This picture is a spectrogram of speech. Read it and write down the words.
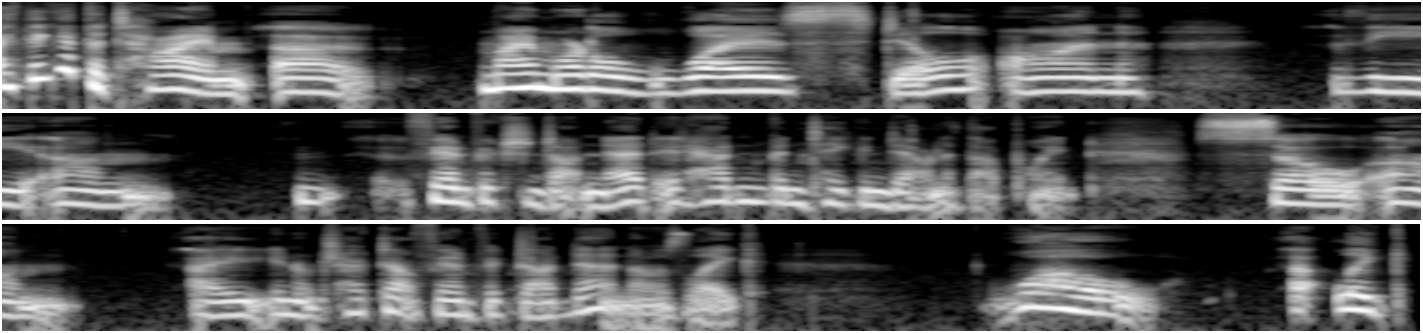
I think at the time, uh, My Immortal was still on the um, fanfiction.net. It hadn't been taken down at that point. So um, I, you know, checked out fanfic.net and I was like, whoa, uh, like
